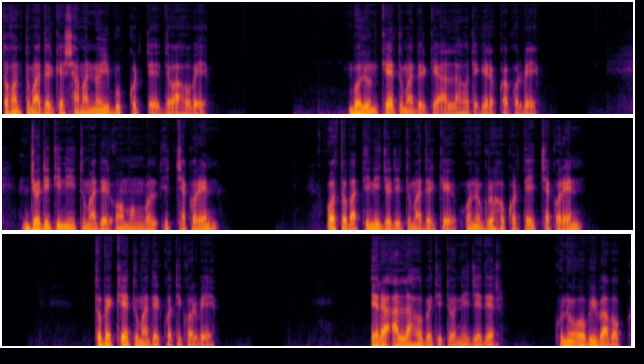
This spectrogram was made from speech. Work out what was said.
তখন তোমাদেরকে সামান্যই বুক করতে দেওয়া হবে। বলুন, কে তোমাদেরকে আল্লাহ থেকে রক্ষা করবে? যদি তিনি তোমাদের অমঙ্গল ইচ্ছা করেন, অথবা তিনি যদি তোমাদেরকে অনুগ্রহ করতে ইচ্ছা করেন তবে কে তোমাদের ক্ষতি করবে? এরা আল্লাহ ব্যতীত নিজেদের কোনো অভিভাবক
